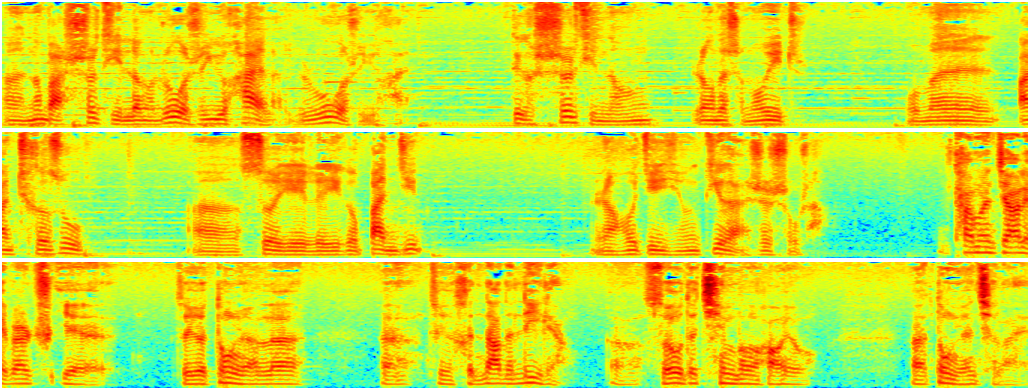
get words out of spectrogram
嗯，能把尸体扔？如果是遇害了，如果是遇害，这个尸体能扔到什么位置？我们按车速，呃，设计了一个半径。然后进行地毯式搜查，他们家里边也这个动员了，呃，这个很大的力量啊，所有的亲朋好友啊动员起来。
